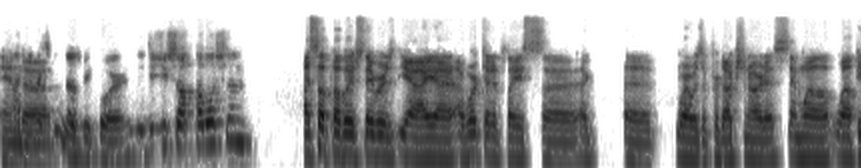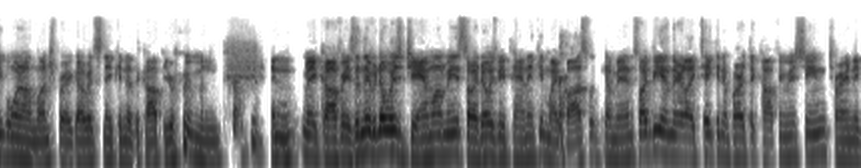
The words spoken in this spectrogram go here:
and I've never uh seen those before. Did you self-publish them? I self-published. They were yeah. I uh, I worked at a place uh, uh, where I was a production artist, and while while people went on lunch break, I would sneak into the coffee room and and make coffees, and they would always jam on me. So I'd always be panicking. My boss would come in, so I'd be in there like taking apart the coffee machine, trying to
